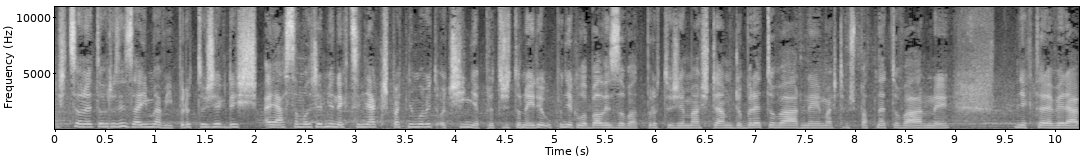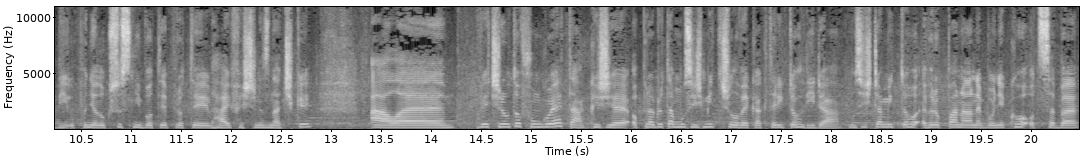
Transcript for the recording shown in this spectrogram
Víš co, je to hrozně zajímavý, protože když, a já samozřejmě nechci nějak špatně mluvit o Číně, protože to nejde úplně globalizovat, protože máš tam dobré továrny, máš tam špatné továrny, Některé vyrábí úplně luxusní boty pro ty high fashion značky, ale většinou to funguje tak, že opravdu tam musíš mít člověka, který to hlídá. Musíš tam mít toho Evropana nebo někoho od sebe,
